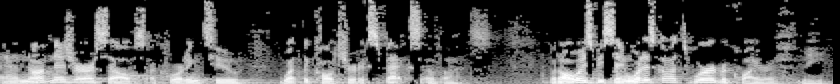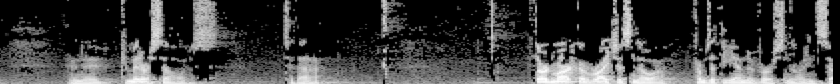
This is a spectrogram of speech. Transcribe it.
and not measure ourselves according to what the culture expects of us, but always be saying, "What does God's word require of me?" and to commit ourselves to that. Third mark of righteous Noah comes at the end of verse 9. So,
